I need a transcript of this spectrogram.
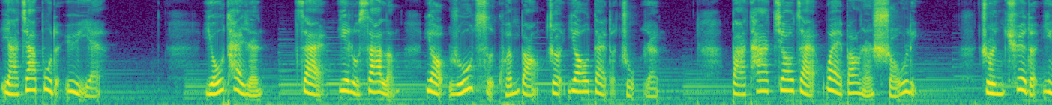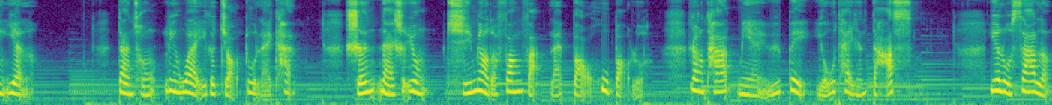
亚加布的预言：犹太人在耶路撒冷要如此捆绑这腰带的主人，把他交在外邦人手里，准确地应验了。但从另外一个角度来看，神乃是用奇妙的方法来保护保罗，让他免于被犹太人打死。耶路撒冷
